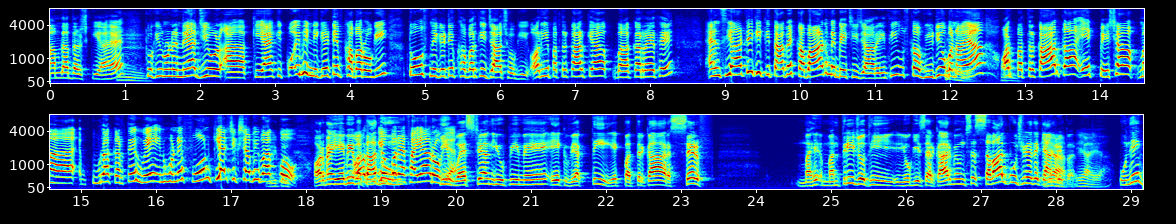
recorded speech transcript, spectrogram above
मामला दर्ज किया है हम्म। क्योंकि उन्होंने नया जियो किया है कि कोई भी निगेटिव खबर होगी तो उस निगेटिव खबर की जाँच होगी। और ये पत्रकार क्या कर रहे थे? एनसीआरटी की किताबें कबाड़ में बेची जा रही थी उसका वीडियो बनाया और पत्रकार का एक पेशा पूरा करते हुए इन्होंने फ़ोन किया शिक्षा विभाग को। और मैं ये भी बता दूँ कि वेस्टर्न यूपी में एक व्यक्ति एक पत्रकार सिर्फ़ मंत्री जो थी योगी सरकार में उनसे सवाल पूछ रहे थे कैमरे पर या, या। उन्हें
